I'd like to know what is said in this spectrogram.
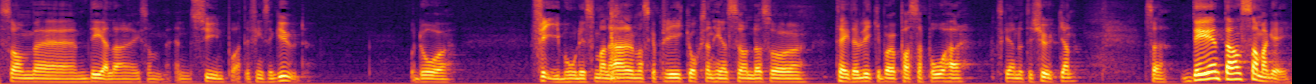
som eh, delar liksom, en syn på att det finns en Gud. Och då, frimodig som man är, man ska predika också en hel söndag, så tänkte jag lika bra passa på här. Jag ska ändå till kyrkan. Så, det är inte alls samma grej.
